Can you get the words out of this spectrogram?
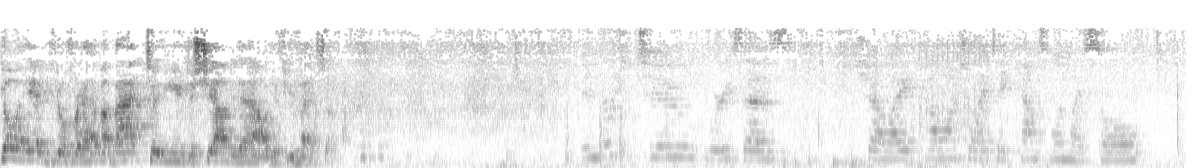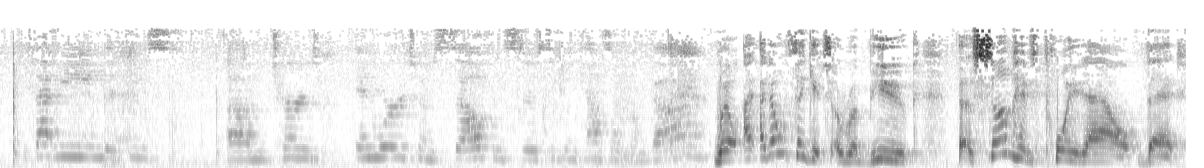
Go ahead and feel free. I have my back to you. Just shout it out if you have something. In verse 2, where he says, Shall I, how long shall I take counsel in my soul? Does that mean that he's um, turned inward to himself instead of seeking counsel from God? Well, I, I don't think it's a rebuke. Uh, some have pointed out that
